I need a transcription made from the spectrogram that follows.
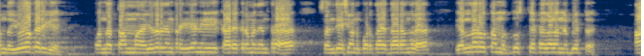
ಒಂದು ಯುವಕರಿಗೆ, ಒಂದು ತಮ್ಮ ಇದರಿಂದ ಏನು ಈ ಕಾರ್ಯಕ್ರಮದಿಂದ ಸಂದೇಶವನ್ನು ಕೊಡ್ತಾ ಇದ್ದಾರೆ ಅಂದ್ರೆ ಎಲ್ಲರೂ ತಮ್ಮ ದುಶ್ಚಟಗಳನ್ನು ಬಿಟ್ಟು ಆ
